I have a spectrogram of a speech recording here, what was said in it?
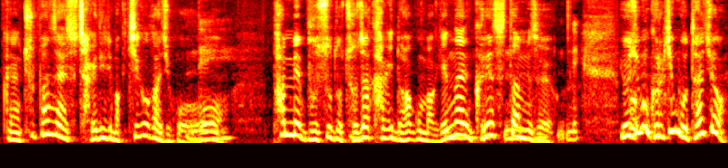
그냥 출판사에서 자기들이 막 찍어가지고 네. 판매 부수도 조작하기도 하고 막 옛날엔 그랬었다면서요. 음, 네. 요즘은 뭐, 그렇게 못하죠.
